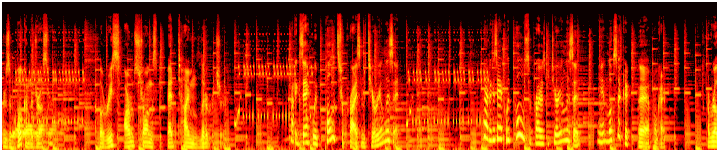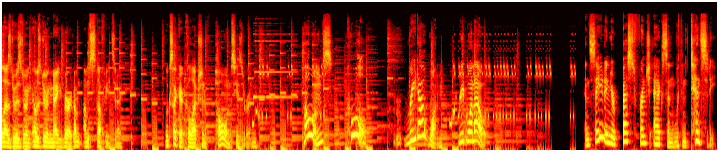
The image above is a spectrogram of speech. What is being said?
There's a book on the dresser. Clarice Armstrong's Bedtime Literature. Not exactly Pulitzer Prize material, is it? Not exactly Pulitzer Prize material, is it? It looks like a... Yeah, okay. I realized I was doing I was doing Maggie Byrd. I'm, I'm stuffy today. Looks like a collection of poems he's written. Poems? Cool. R read out one. Read one out. And say it in your best French accent with intensity,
